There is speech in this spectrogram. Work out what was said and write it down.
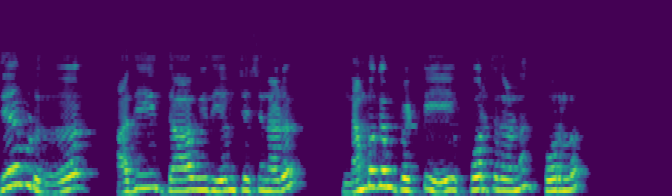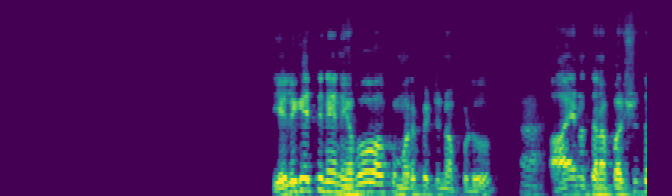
దేవుడు. అది దావిది ఏం చేసినాడు? నమ్మకం పెట్టి ఫోర్ చదవన్న ఫోర్లో. ఎలుగెత్తి నేను యెహోవాకు మొరపెట్టినప్పుడు ఆయన తన పరిశుద్ధ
